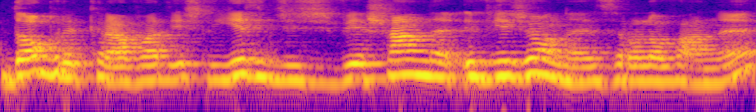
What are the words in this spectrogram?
Dobry krawat, jeśli jest gdzieś wieszany, wieziony, zrolowany,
